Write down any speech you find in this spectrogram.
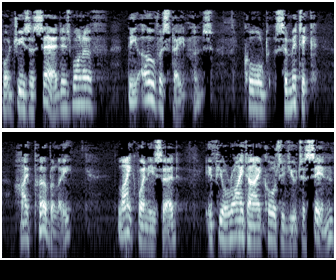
what Jesus said is one of the overstatements called Semitic hyperbole, like when he said, if your right eye causes you to sin,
